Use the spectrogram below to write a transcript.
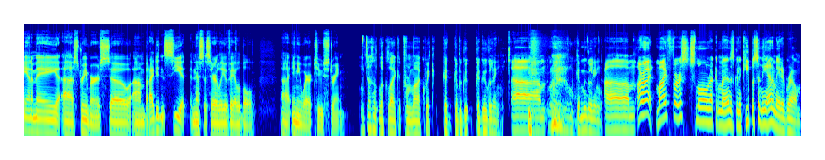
anime uh, streamers, so um, but I didn't see it necessarily available uh, anywhere to stream. It doesn't look like it from my quick g- g- g- googling. Um, googling. Um, all right, my first small recommend is going to keep us in the animated realm,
